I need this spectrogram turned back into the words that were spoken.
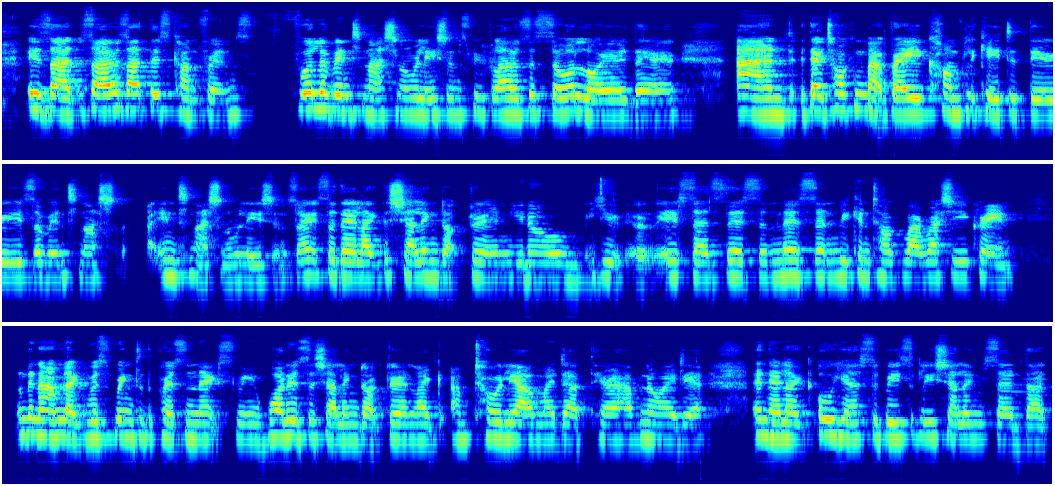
is that so I was at this conference full of international relations people. I was the sole lawyer there, and they're talking about very complicated theories of international international relations, right? So they're like the Schelling doctrine. You know, you, it says this and this, and we can talk about Russia, Ukraine. And then I'm like whispering to the person next to me, what is the Schelling doctrine? Like, I'm totally out of my depth here. I have no idea. And they're like, oh, yeah. So basically, Schelling said that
